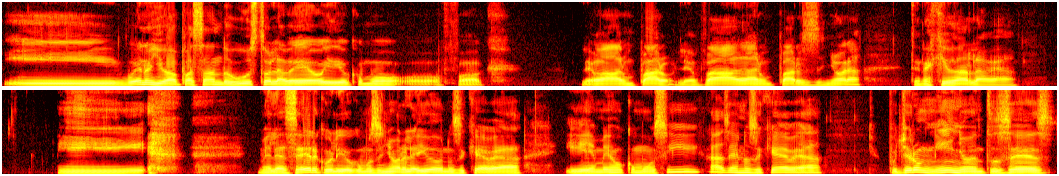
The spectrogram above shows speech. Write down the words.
Y bueno, yo iba pasando, justo la veo y digo como, oh, fuck, le va a dar un paro, le va a dar un paro a esa señora, tenés que ayudarla, ¿verdad? Y me le acerco, le digo como señora, le ayudo, no sé qué, vea. Y ella me dijo como, sí, gracias, no sé qué, vea. Pues yo era un niño, entonces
